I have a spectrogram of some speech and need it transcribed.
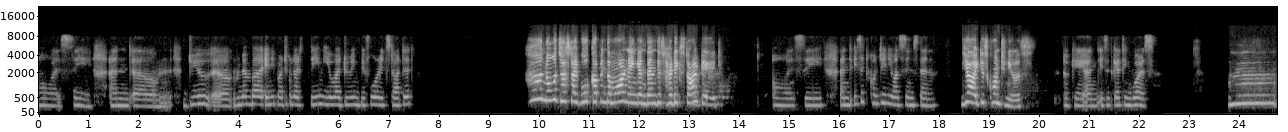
Oh, I see. And um, do you uh, remember any particular thing you were doing before it started? Ah, no, just I woke up in the morning and then this headache started. Oh, I see. And is it continuous since then? Yeah, it is continuous. Okay, and is it getting worse? Mm,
